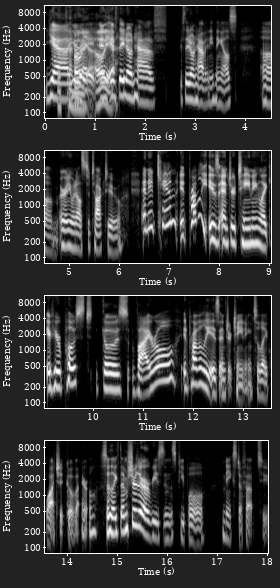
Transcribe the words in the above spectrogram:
Yeah, you're Oh, right. Oh, and yeah. if they don't have if they don't have anything else um or anyone else to talk to. And it can it probably is entertaining like if your post goes viral, it probably is entertaining to like watch it go viral. So like I'm sure there are reasons people make stuff up too.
